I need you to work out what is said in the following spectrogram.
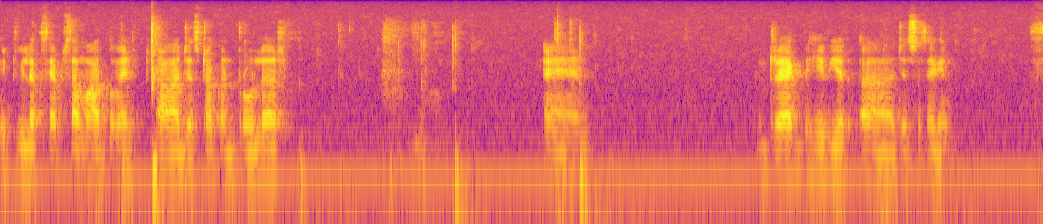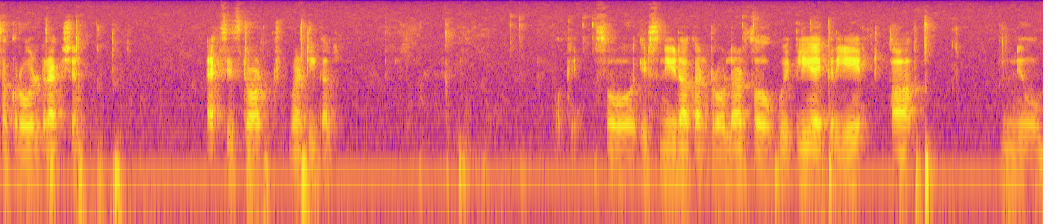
it will accept some argument uh, just a controller. And drag behavior uh, just a second. Scroll direction. Axis dot vertical. Okay so it's need a controller. So quickly I create a new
